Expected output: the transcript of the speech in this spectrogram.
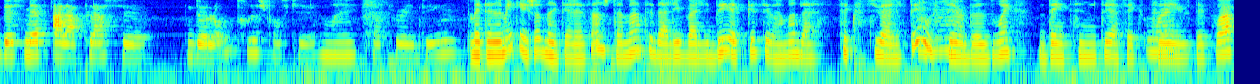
de se mettre à la place euh, de l'autre. là. Je pense que Ouais. ça peut aider. là. Mais t'as nommé quelque chose d'intéressant, justement, tu sais, d'aller valider est-ce que c'est vraiment de la sexualité ou Mhm. c'est un besoin d'intimité affective? Ouais. Des fois,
